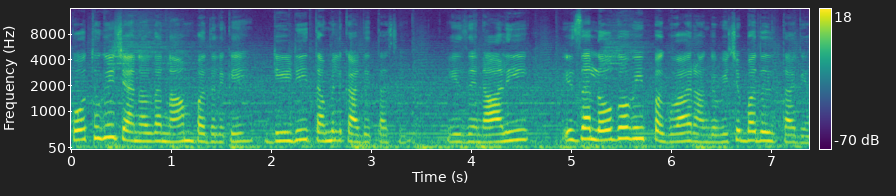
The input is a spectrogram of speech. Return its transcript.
ਪੋਰਤੁਗੀ ਚੈਨਲ ਦਾ ਨਾਮ ਬਦਲ ਕੇ ਡੀਡੀ ਤਮਿਲ ਕਰ ਦਿੱਤਾ ਸੀ। ਇਸ ਦੇ ਨਾਲ ਹੀ ਇਸ ਦਾ ਲੋਗੋ ਵੀ ਭਗਵਾ ਰੰਗ ਵਿੱਚ ਬਦਲ ਦਿੱਤਾ ਗਿਆ।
